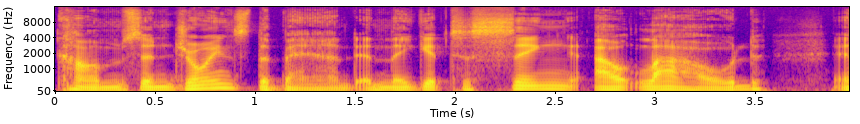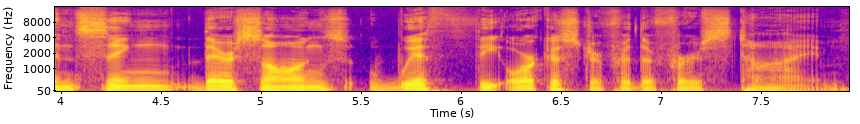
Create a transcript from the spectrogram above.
comes and joins the band and they get to sing out loud and sing their songs with the orchestra for the first time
